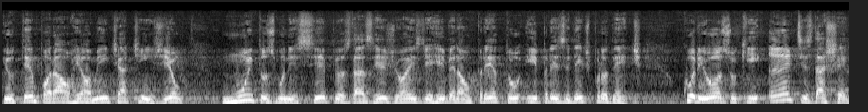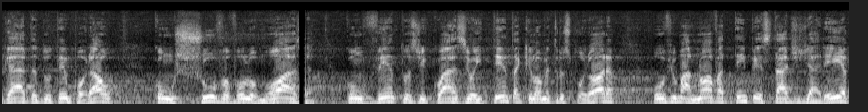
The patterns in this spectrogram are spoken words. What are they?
e o temporal realmente atingiu muitos municípios das regiões de Ribeirão Preto e Presidente Prudente. Curioso que antes da chegada do temporal, com chuva volumosa, com ventos de quase 80 quilômetros por hora, houve uma nova tempestade de areia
